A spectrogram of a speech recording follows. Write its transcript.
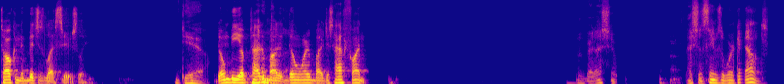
talking to bitches less seriously. Yeah. Don't be uptight don't about it. Don't worry about it. Just have fun. Bro, that shit that shit seems to work out.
